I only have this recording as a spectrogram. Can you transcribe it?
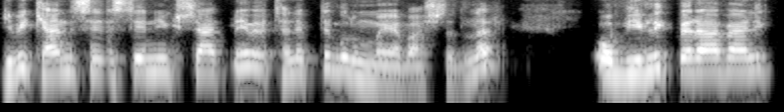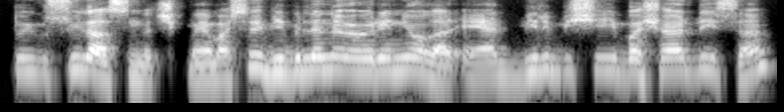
Gibi kendi seslerini yükseltmeye ve talepte bulunmaya başladılar. O birlik beraberlik duygusuyla aslında çıkmaya başladı birbirlerini öğreniyorlar. Eğer biri bir şeyi başardıysa,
